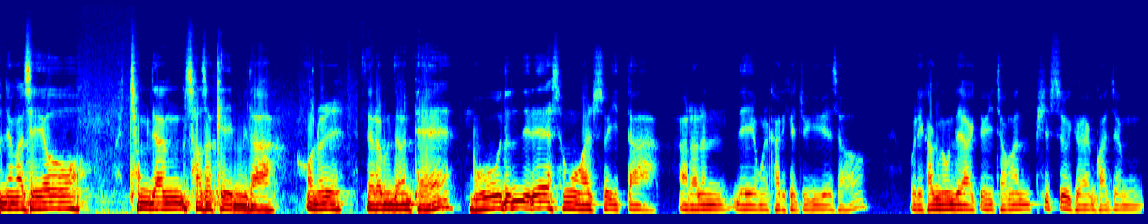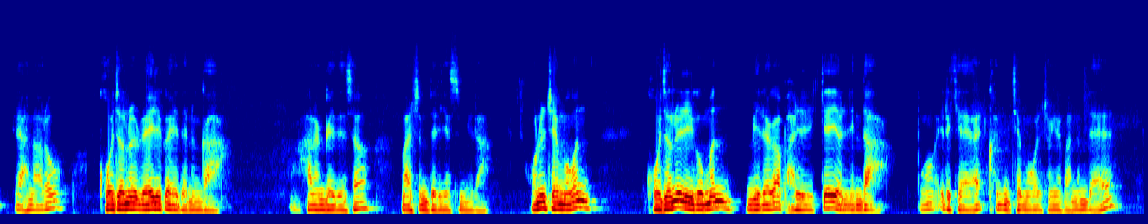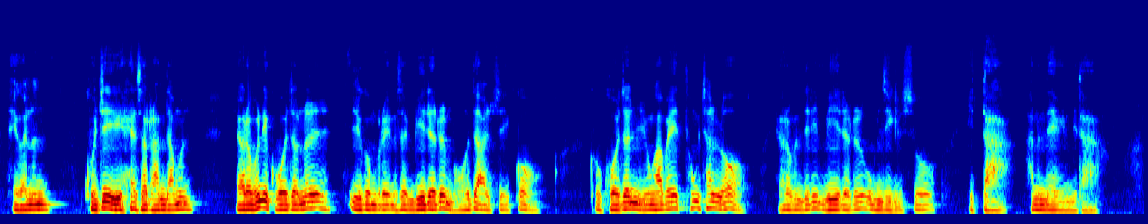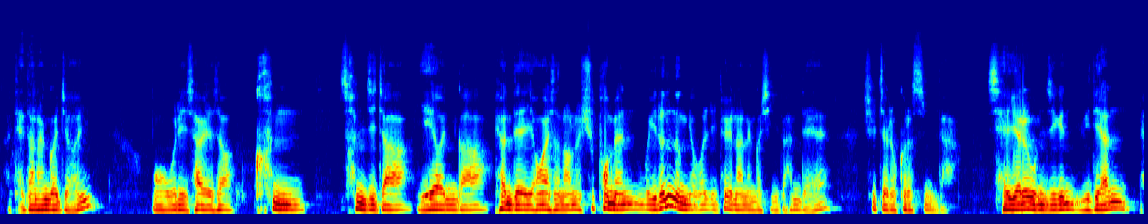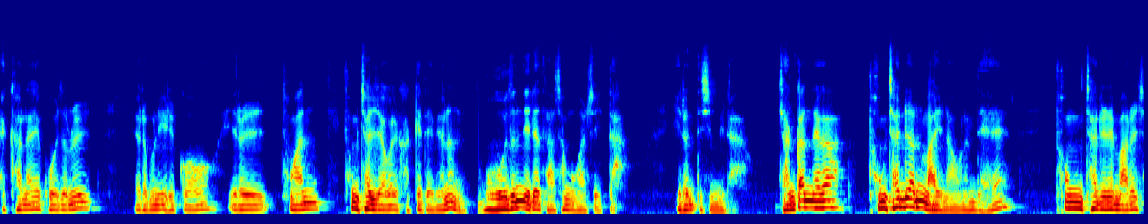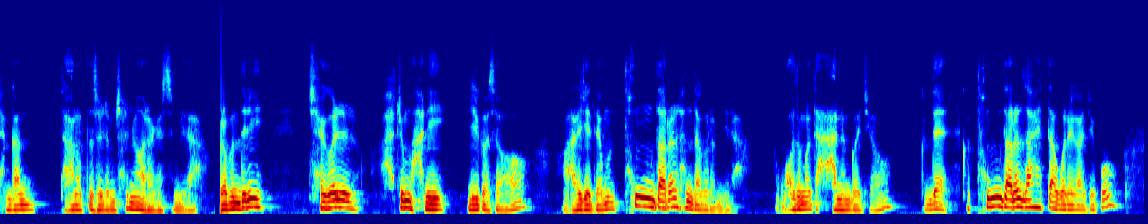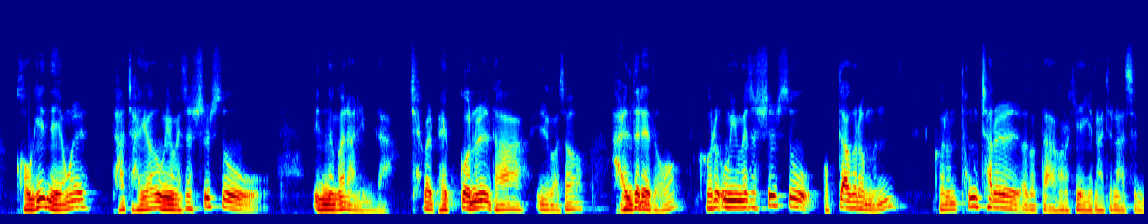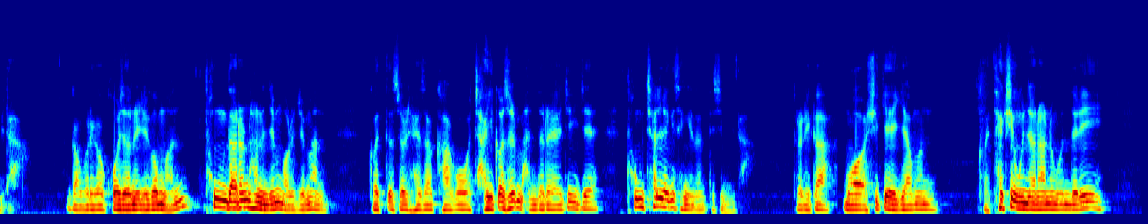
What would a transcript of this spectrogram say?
안녕하세요. 총장 서석혜입니다. 오늘 여러분들한테 모든 일에 성공할 수 있다. 라는 내용을 가르쳐 주기 위해서 우리 강동대학교의 정한 필수 교양 과정의 하나로 고전을 왜 읽어야 되는가 하는 것에 대해서 말씀드리겠습니다. 오늘 제목은 고전을 읽으면 미래가 밝게 열린다. 뭐 이렇게 큰 제목을 정해봤는데 이거는 굳이 해설을 한다면 여러분이 고전을 읽음으로 인해서 미래를 모두 알 수 있고 그 고전 융합의 통찰로 여러분들이 미래를 움직일 수 있다 하는 내용입니다. 대단한 거죠. 뭐 우리 사회에서 큰 선지자, 예언가, 현대 영화에서 나오는 슈퍼맨 뭐 이런 능력을 표현하는 것이기도 한데 실제로 그렇습니다. 세계를 움직인 위대한 백하나의 고전을 여러분이 읽고 이를 통한 통찰력을 갖게 되면은 모든 일에 다 성공할 수 있다. 이런 뜻입니다. 잠깐 내가 통찰이라는 말이 나오는데 통찰이라는 말을 잠깐 단어 뜻을 좀 설명을 하겠습니다. 여러분들이 책을 아주 많이 읽어서 알게 되면 통달을 한다 그럽니다. 모든 걸 다 아는 거죠. 근데 그 통달을 다 했다고 그래가지고 거기 내용을 다 자기가 응용해서 쓸 수 있는 건 아닙니다. 책을 100권을 다 읽어서 알더라도 그걸 응용해서 쓸 수 없다 그러면 그거는 통찰을 얻었다 그렇게 얘기는 하지는 않습니다. 그러니까 우리가 고전을 읽으면 통달은 하는지는 모르지만 그 뜻을 해석하고 자기 것을 만들어야지 이제 통찰력이 생기는 뜻입니다. 그러니까 뭐 쉽게 얘기하면 그 택시 운전하는 분들이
